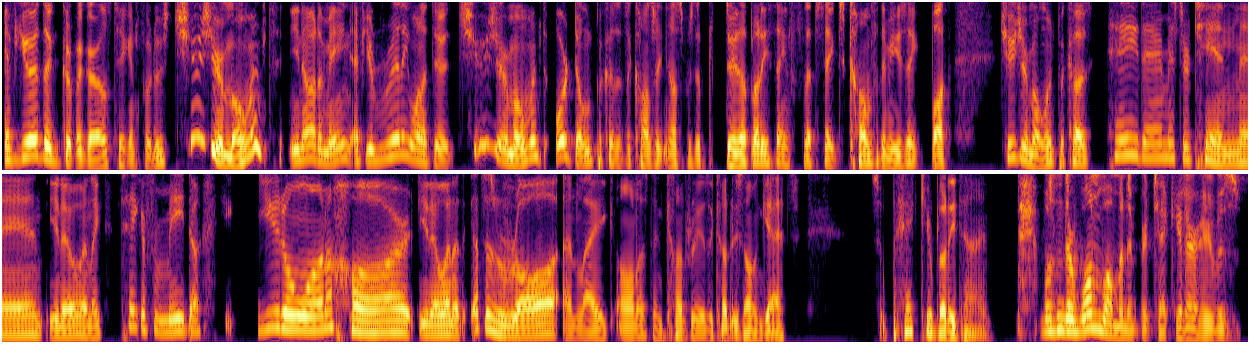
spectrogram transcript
if you're the group of girls taking photos, choose your moment. You know what I mean? If you really want to do it, choose your moment, or don't because it's a concert. You're not supposed to do that bloody thing. Flip side, just come for the music, but choose your moment because hey there, Mister Tin Man, you know, and like take it from me, don't you, you don't want a heart, you know, and that's as raw and like honest and country as a country song gets. So pick your bloody time. Wasn't there one woman in particular who was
